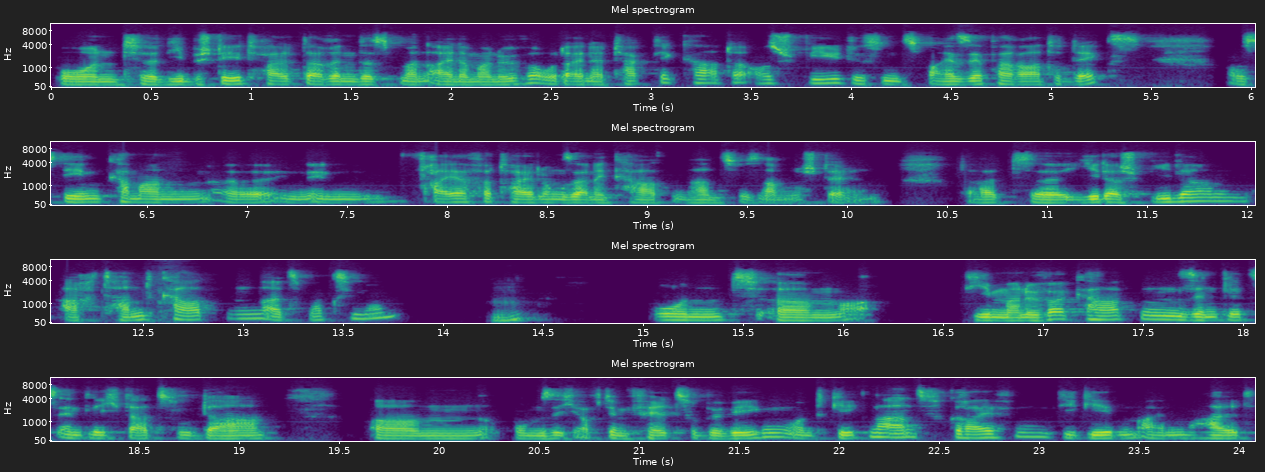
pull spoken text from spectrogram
Und äh, die besteht halt darin, dass man eine Manöver- oder eine Taktikkarte ausspielt. Das sind zwei separate Decks. Aus denen kann man äh, in, in freier Verteilung seine Kartenhand zusammenstellen. Da hat äh, jeder Spieler acht Handkarten als Maximum. Mhm. Und ähm, die Manöverkarten sind letztendlich dazu da, ähm, um sich auf dem Feld zu bewegen und Gegner anzugreifen. Die geben einem halt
